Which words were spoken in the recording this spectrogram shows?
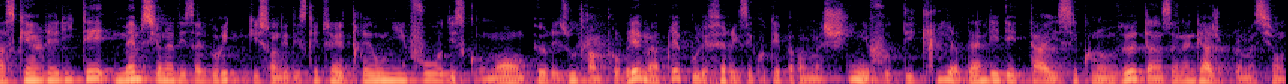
Parce qu'en réalité, même si on a des algorithmes qui sont des descriptions de très haut niveau de comment on peut résoudre un problème, après, pour les faire exécuter par une machine, il faut décrire dans les détails ce que l'on veut dans un langage de programmation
